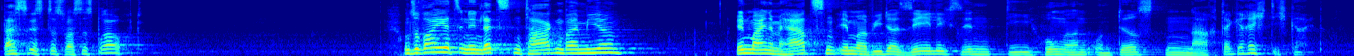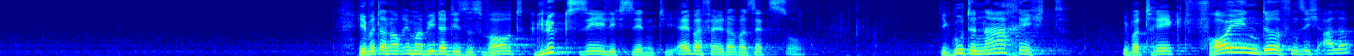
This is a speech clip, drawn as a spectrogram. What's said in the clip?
Das ist es, was es braucht. Und so war jetzt in den letzten Tagen bei mir in meinem Herzen immer wieder selig sind, die hungern und dürsten nach der Gerechtigkeit. Hier wird dann auch immer wieder dieses Wort glückselig sind, die Elberfelder übersetzt so. Die gute Nachricht überträgt, freuen dürfen sich alle,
